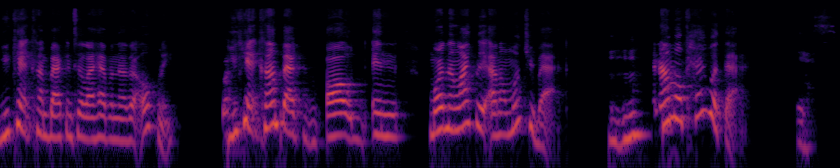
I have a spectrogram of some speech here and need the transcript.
you can't come back until I have another opening. You can't come back all, and more than likely, I don't want you back. Mhm. And I'm okay with that. Yes.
